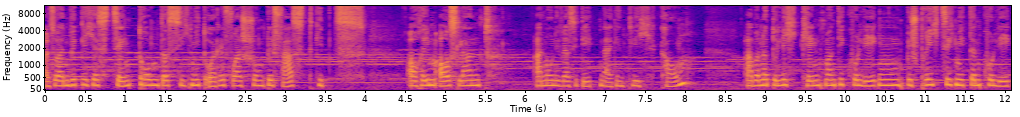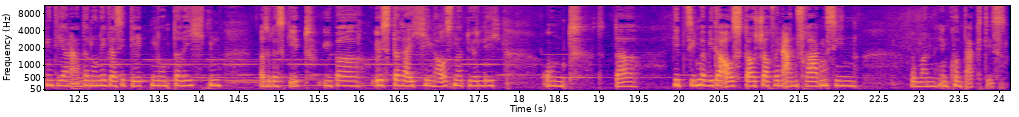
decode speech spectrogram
Also ein wirkliches Zentrum, das sich mit Orgelforschung befasst, gibt es auch im Ausland an Universitäten eigentlich kaum. Aber natürlich kennt man die Kollegen, bespricht sich mit den Kollegen, die an anderen Universitäten unterrichten. Also das geht über Österreich hinaus natürlich. Und da gibt es immer wieder Austausch, auch wenn Anfragen sind, wo man in Kontakt ist.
